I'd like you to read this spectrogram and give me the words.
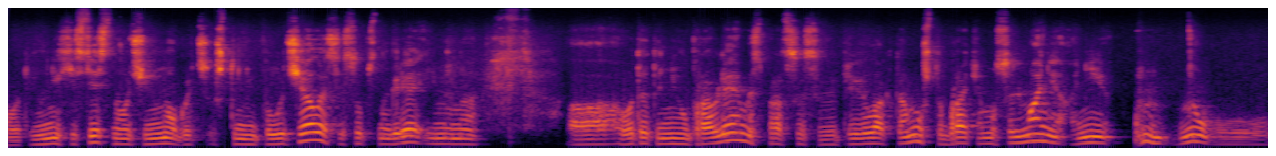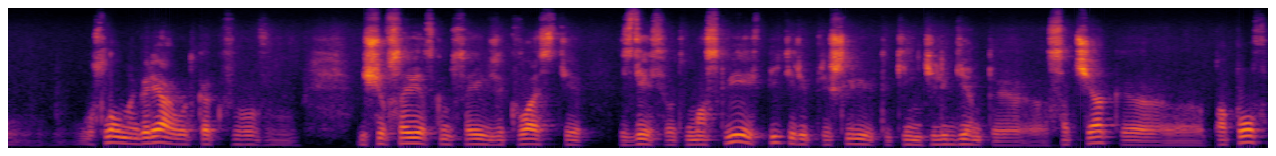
Вот. И у них, естественно, очень много что не получалось. И, собственно говоря, именно а, вот эта неуправляемость процесса привела к тому, что братья-мусульмане, они, ну, условно говоря, вот как в, еще в Советском Союзе к власти здесь, вот в Москве и в Питере пришли такие интеллигенты, э, Собчак, э, Попов.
